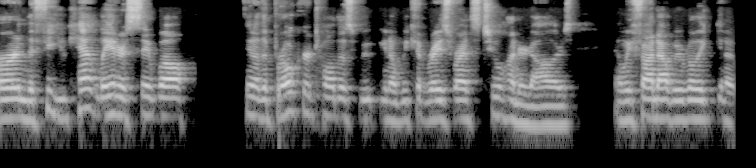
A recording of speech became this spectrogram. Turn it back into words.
earn the fee. You can't later say, well, you know, the broker told us we, you know, we could raise rents two hundred dollars, and we found out we really, you know,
